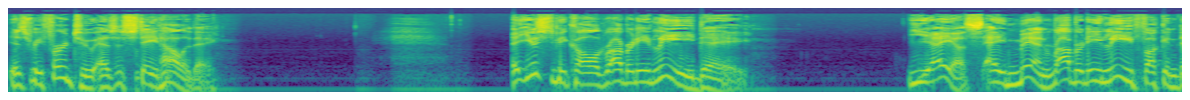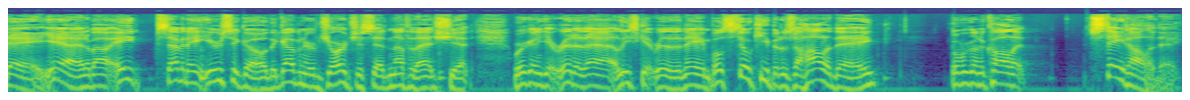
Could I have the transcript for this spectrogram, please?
is referred to as a state holiday. It used to be called Robert E. Lee Day. Yes, amen. Robert E. Lee fucking day. Yeah, and about eight, seven, eight years ago, the governor of Georgia said enough of that shit. We're going to get rid of that, at least get rid of the name. We'll still keep it as a holiday, but we're going to call it state holiday.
